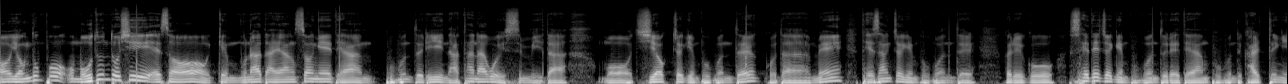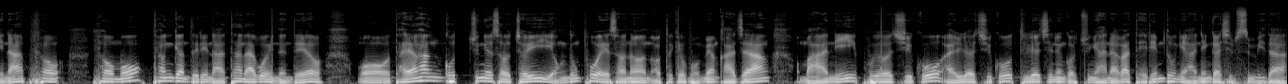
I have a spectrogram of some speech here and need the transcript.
어, 영등포 모든 도시에서 이렇게 문화 다양성에 대한 부분들이 나타나고 있습니다. 뭐 지역적인 부분들, 그다음에 대상적인 부분들, 그리고 세대적인 부분들에 대한 부분들 갈등이나 표, 혐오, 편견들이 나타나고 있는데요. 뭐 다양한 곳 중에서 저희 영등포에서는 어떻게 보면 가장 많이 보여지고 알려지고 들려지는 것 중에 하나가 대림동이 아닌가 싶습니다.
